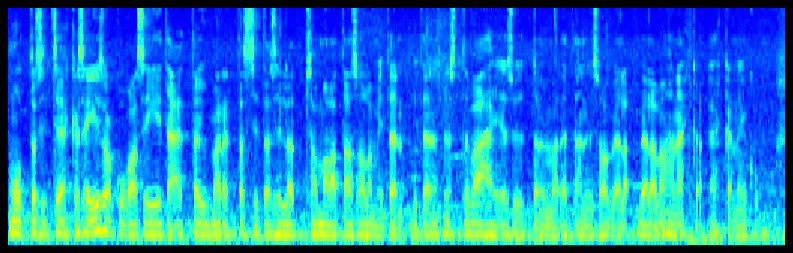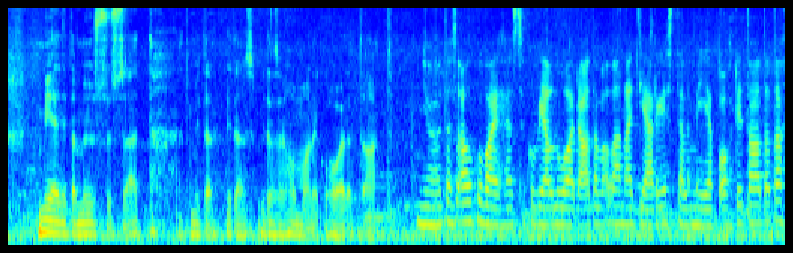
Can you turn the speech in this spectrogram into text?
Mutta sitten ehkä se iso kuva siitä, että ymmärrettäisiin sitä sillä samalla tasolla, miten, miten esimerkiksi sitä vähäisyyttä ymmärretään, niin se on vielä, vielä vähän ehkä, ehkä niin kuin mietitä myssyssä, että, että miten, miten, miten se homma niin kuin hoidetaan. Joo, tässä alkuvaiheessa, kun vielä luodaan tavallaan näitä järjestelmiä ja pohditaan tätä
